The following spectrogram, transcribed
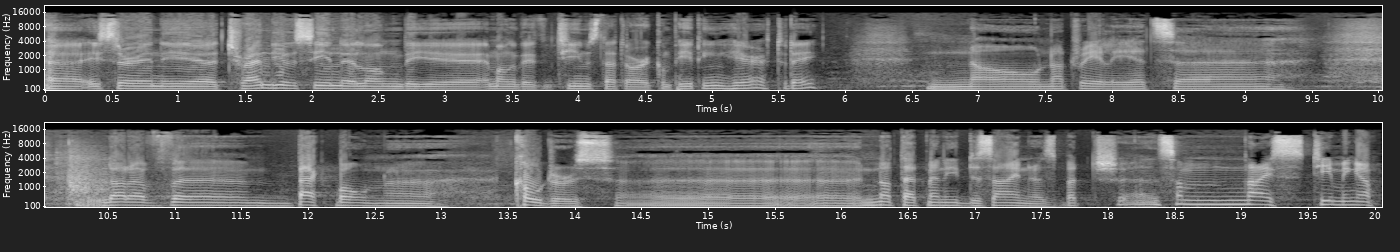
Uh, is there any uh, trend you've seen along the uh, among the teams that are competing here today? No, not really. It's uh, a lot of um, backbone uh, coders, uh, not that many designers, but some nice teaming up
